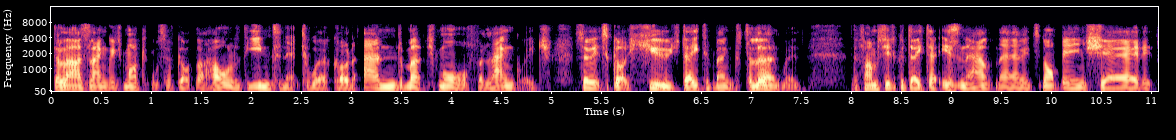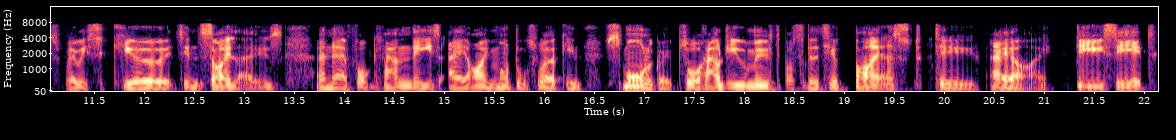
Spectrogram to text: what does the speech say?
the large language models have got the whole of the internet to work on and much more for language. So it's got huge data banks to learn with. The pharmaceutical data isn't out there, it's not being shared, it's very secure, it's in silos. And therefore, can these AI models work in smaller groups? Or how do you remove the possibility of bias to AI? Do you see it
